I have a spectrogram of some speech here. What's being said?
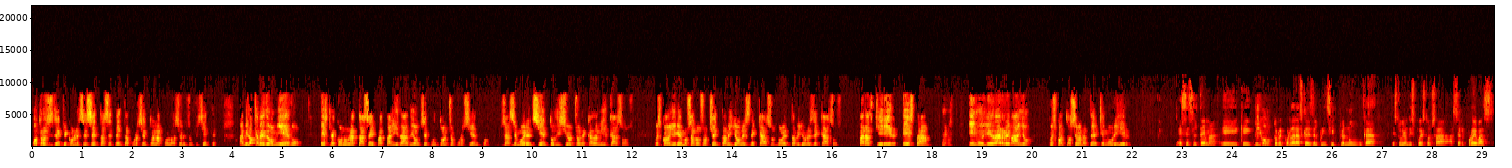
Otros dicen que con el 60-70% de la población es suficiente. A mí lo que me dio miedo es que con una tasa de fatalidad de 11.8%, o sea, se mueren 118 de cada mil casos, pues cuando lleguemos a los 80 millones de casos, 90 millones de casos, para adquirir esta inmunidad de rebaño, pues ¿cuántos se van a tener que morir? Ese es el tema, eh, que Digo, tú recordarás que desde el principio nunca estuvieron dispuestos a, hacer pruebas,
